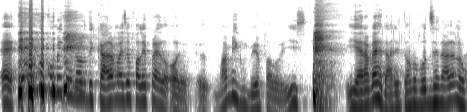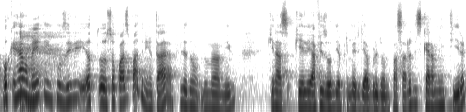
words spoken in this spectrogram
É, eu não comentei logo de cara, mas eu falei pra ela: olha, eu- um amigo meu falou isso e era verdade, então não vou dizer nada não. Porque realmente, inclusive, eu, eu sou quase padrinho, tá? Filho do, do meu amigo, que, nas- que ele avisou no dia 1 de abril do ano passado, eu disse que era mentira.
